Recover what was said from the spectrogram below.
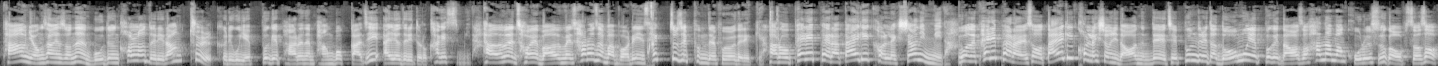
다음 영상에서는 모든 컬러들이랑 툴 그리고 예쁘게 바르는 방법까지 알려드리도록 하겠습니다. 다음은 저의 마음을 사로잡아버린 색조 제품들 보여드릴게요. 바로 페리페라 딸기 컬렉션입니다. 이번에 페리페라에서 딸기 컬렉션이 나왔는데 제품들이 다 너무 예쁘게 나와서 하나만 고를 수가 없어서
